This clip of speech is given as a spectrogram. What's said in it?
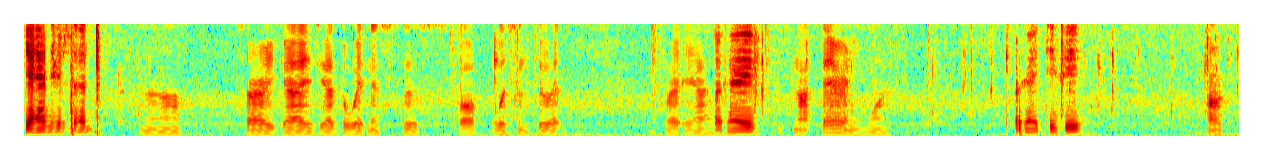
Yeah, Andrew's dead. No. Sorry, guys. You had to witness this. Well, listen to it. But yeah, Okay. he's not there anymore. Okay, TP. Okay.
